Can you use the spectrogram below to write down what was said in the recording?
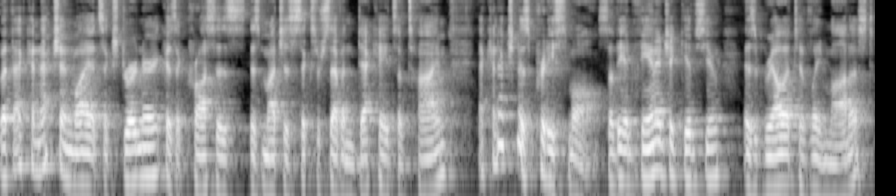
But that connection, why it's extraordinary, because it crosses as much as six or seven decades of time, that connection is pretty small. So the advantage it gives you is relatively modest,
